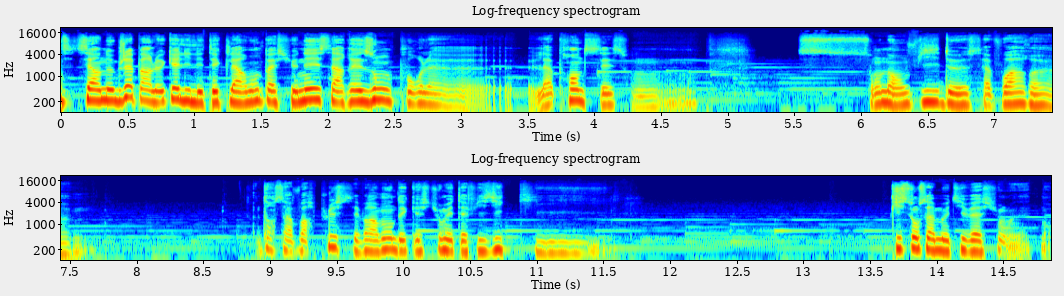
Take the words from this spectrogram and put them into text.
c'est un objet par lequel il était clairement passionné. Sa raison pour le- l'apprendre, c'est son son envie de savoir, d'en savoir plus. C'est vraiment des questions métaphysiques qui qui sont sa motivation, honnêtement.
